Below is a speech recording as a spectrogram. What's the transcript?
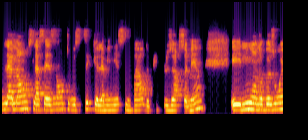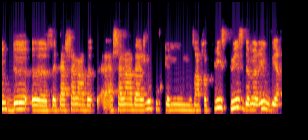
l'annonce la saison touristique que la ministre nous parle depuis plusieurs semaines. Et nous, on a besoin de euh, cet achalandage-là pour que nos entreprises puissent demeurer ouvertes.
